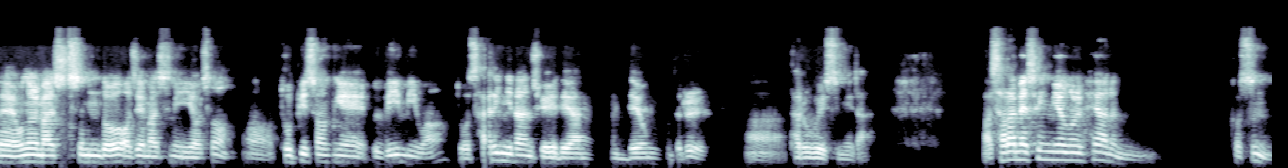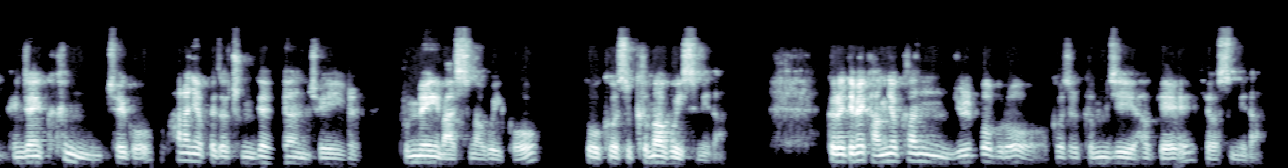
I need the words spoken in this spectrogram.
네, 오늘 말씀도 어제 말씀에 이어서 어, 도피성의 의미와 또 살인이라는 죄에 대한 내용들을 어, 다루고 있습니다. 아, 사람의 생명을 해하는 것은 굉장히 큰 죄고 하나님 앞에서 중대한 죄를 분명히 말씀하고 있고 또 그것을 금하고 있습니다. 그렇기 때문에 강력한 율법으로 그것을 금지하게 되었습니다.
